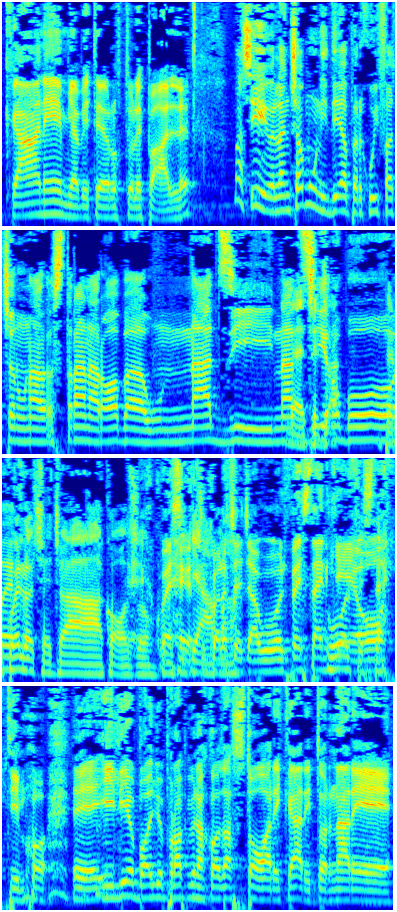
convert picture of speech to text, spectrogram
cane mi avete rotto le palle. Ma sì, lanciamo un'idea per cui facciano una strana roba, un nazi, Beh, nazi c'è già- robot. per e quello c'è già coso. Eh, que- su quello c'è già Wolfenstein, che è Wolfenstein. ottimo. Eh, io voglio proprio una cosa storica, ritornare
